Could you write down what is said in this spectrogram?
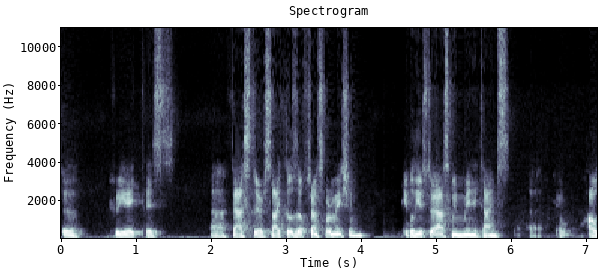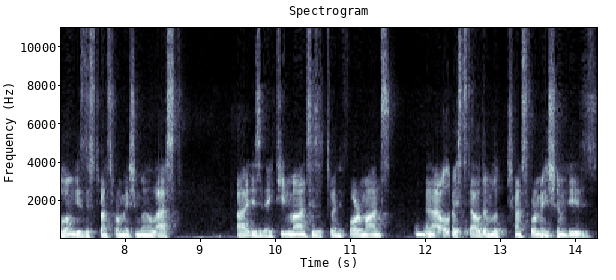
to create this uh, faster cycles of transformation. People used to ask me many times uh, how long is this transformation going to last? Uh, is it 18 months? Is it 24 months? Mm-hmm. and i always tell them look transformation is,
